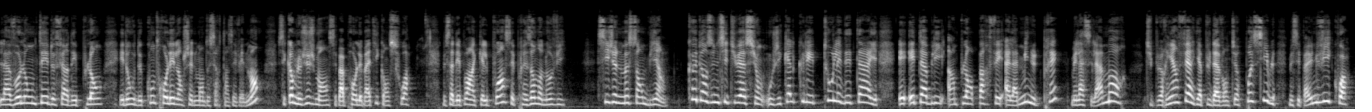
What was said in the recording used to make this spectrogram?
la volonté de faire des plans et donc de contrôler l'enchaînement de certains événements, c'est comme le jugement, c'est pas problématique en soi. Mais ça dépend à quel point c'est présent dans nos vies. Si je ne me sens bien que dans une situation où j'ai calculé tous les détails et établi un plan parfait à la minute près, mais là c'est la mort. Tu peux rien faire, il n'y a plus d'aventure possible, mais c'est pas une vie, quoi.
